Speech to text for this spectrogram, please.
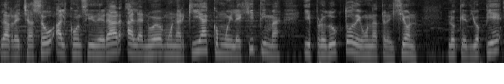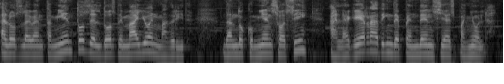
la rechazó al considerar a la nueva monarquía como ilegítima y producto de una traición lo que dio pie a los levantamientos del 2 de mayo en Madrid, dando comienzo así a la Guerra de Independencia Española.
